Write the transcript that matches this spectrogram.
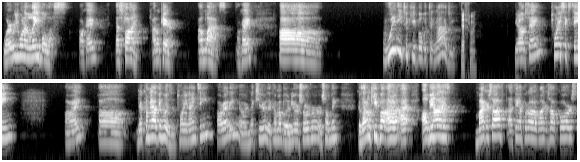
whatever you want to label us, okay, that's fine. I don't care. I'm Laz, okay? Uh, we need to keep up with technology. Definitely. You know what I'm saying? 2016. All right. Uh, they're coming out. I think what is it? 2019 already, or next year? They come up with a newer server or something. Because I don't keep up. I, I I'll be honest. Microsoft. I think I put out a Microsoft course,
